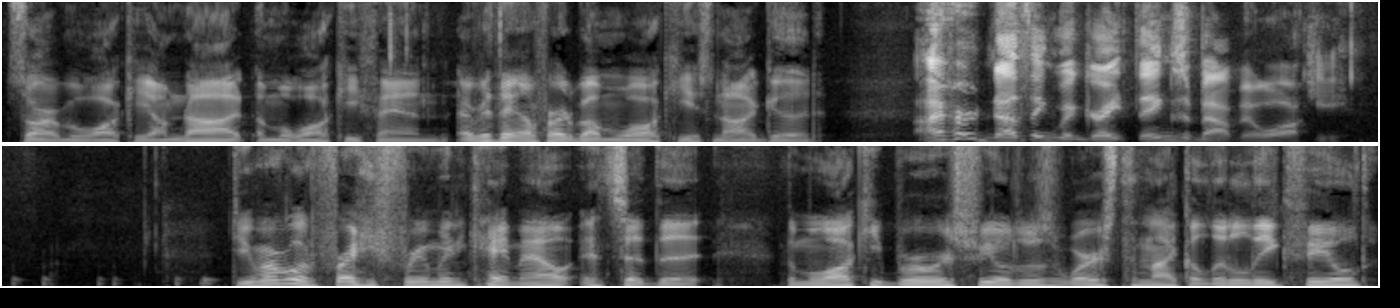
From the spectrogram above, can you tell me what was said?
Sorry, Milwaukee. I'm not a Milwaukee fan. Everything I've heard about Milwaukee is not good. I've heard nothing but great things about Milwaukee. Do you remember when Freddie Freeman came out and said that the Milwaukee Brewers field was worse than like a little league field?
